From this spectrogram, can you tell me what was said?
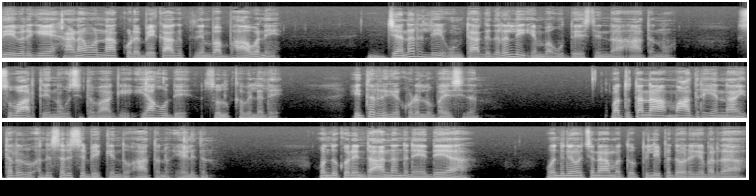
ದೇವರಿಗೆ ಹಣವನ್ನು ಕೊಡಬೇಕಾಗುತ್ತದೆಂಬ ಭಾವನೆ ಜನರಲ್ಲಿ ಉಂಟಾಗದಿರಲಿ ಎಂಬ ಉದ್ದೇಶದಿಂದ ಆತನು ಸ್ವಾರ್ಥೆಯನ್ನು ಉಚಿತವಾಗಿ ಯಾವುದೇ ಶುಲ್ಕವಿಲ್ಲದೆ ಇತರರಿಗೆ ಕೊಡಲು ಬಯಸಿದನು ಮತ್ತು ತನ್ನ ಮಾದರಿಯನ್ನು ಇತರರು ಅನುಸರಿಸಬೇಕೆಂದು ಆತನು ಹೇಳಿದನು. ಒಂದು ಕುರಿತ ಹನ್ನೊಂದನೇ ದೇಹ ಒಂದನೇ ವಚನ ಮತ್ತು ಫಿಲಿಪದವರೆಗೆ ಬರೆದ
